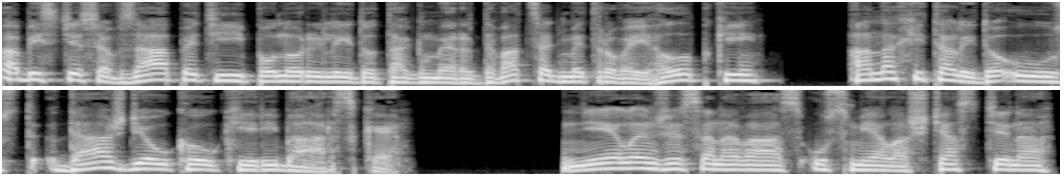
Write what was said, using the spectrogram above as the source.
aby ste sa v zápetí ponorili do takmer 20-metrovej hĺbky a nachytali do úst dážďovkovky rybárske. Nie len, že sa na vás usmiala šťastena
